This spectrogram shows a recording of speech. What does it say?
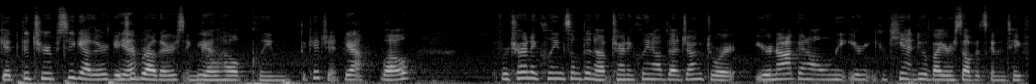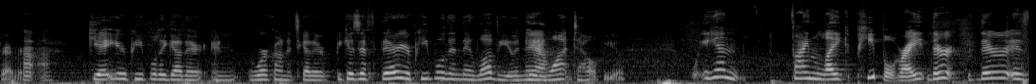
get the troops together, get Yeah. your brothers, and Yeah. go help clean the kitchen." Yeah. Well, if we're trying to clean something up, trying to clean out that junk drawer, you're not gonna only you're, you can't do it by yourself. It's gonna take forever. Uh-uh. Get your people together and work on it together. Because if they're your people, then they love you and they Yeah. want to help you. and find like people right there there is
